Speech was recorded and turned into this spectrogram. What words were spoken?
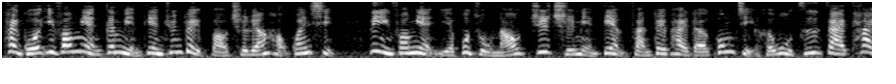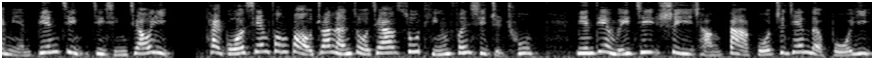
泰国一方面跟缅甸军队保持良好关系，另一方面也不阻挠支持缅甸反对派的供给和物资在泰缅边境进行交易。泰国《先锋报》专栏作家苏婷分析指出。缅甸危机是一场大国之间的博弈，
